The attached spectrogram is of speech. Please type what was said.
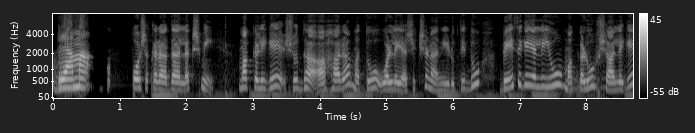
ಡ್ರಾಮಾ. ಪೋಷಕರಾದ ಲಕ್ಷ್ಮಿ ಮಕ್ಕಳಿಗೆ ಶುದ್ಧ ಆಹಾರ ಮತ್ತು ಒಳ್ಳೆಯ ಶಿಕ್ಷಣ ನೀಡುತ್ತಿದ್ದು, ಬೇಸಿಗೆಯಲ್ಲಿಯೂ ಮಕ್ಕಳು ಶಾಲೆಗೆ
